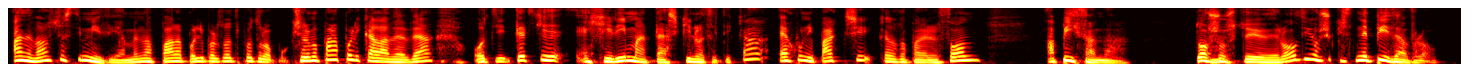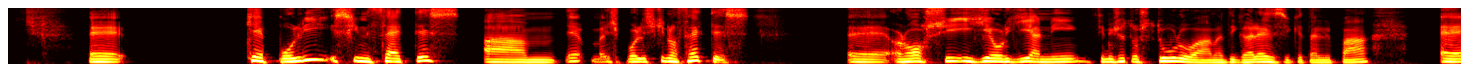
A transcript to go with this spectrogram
ανεβάζοντας τη μύδια με ένα πάρα πολύ πρωτότυπο τρόπο. Ξέρουμε πάρα πολύ καλά βέβαια ότι τέτοια εγχειρήματα σκηνοθετικά έχουν υπάρξει κατά το παρελθόν απίθανα. Τόσο στο ηρώδιο όσο και στην επίδαυρο. Ε, και πολλοί συνθέτες, ε, πολλοί σκηνοθέτες ε, Ρώσοι ή Γεωργιανοί, θυμίζω το Στούρουα με την Καρέζη κτλ., ε,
